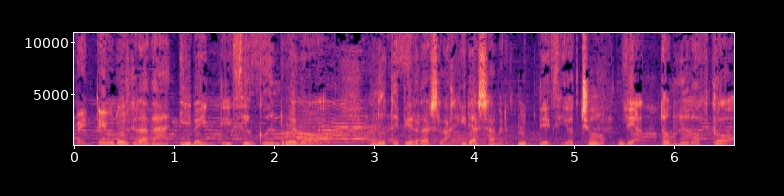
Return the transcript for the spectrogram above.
20 euros grada y 25 en ruedo. No te pierdas la gira Summer Club 18 de Antonio Orozco.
